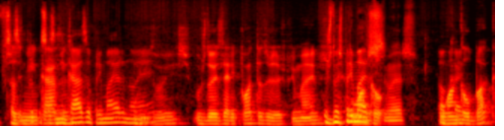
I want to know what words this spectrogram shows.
Sozinho, em, casa, sozinho em casa, o primeiro, não é? Um, dois, os dois Harry Potter, os dois primeiros. Os dois primeiros. O Uncle, o okay. Uncle Buck,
